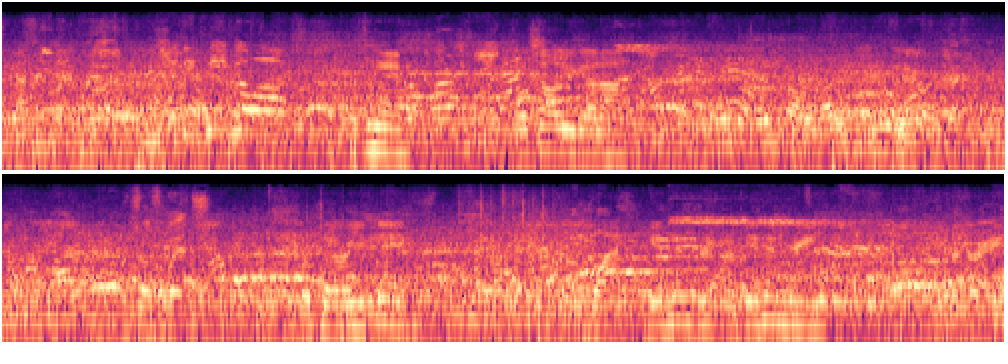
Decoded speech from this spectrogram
If they can't go off, What's your name? What color you got on? Here, Which one's which? whichever you think. Black. Give him green. Or give him green. Green.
